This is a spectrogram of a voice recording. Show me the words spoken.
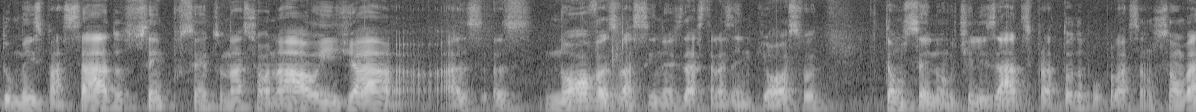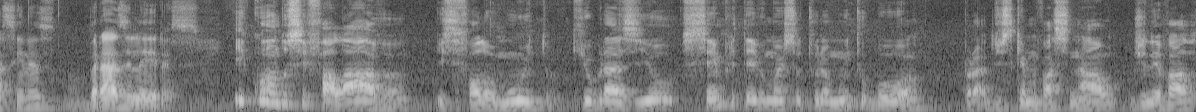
do mês passado, 100% nacional e já as, as novas vacinas da AstraZeneca e Oxford que estão sendo utilizadas para toda a população são vacinas brasileiras. E quando se falava, e se falou muito, que o Brasil sempre teve uma estrutura muito boa pra, de esquema vacinal, de levar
